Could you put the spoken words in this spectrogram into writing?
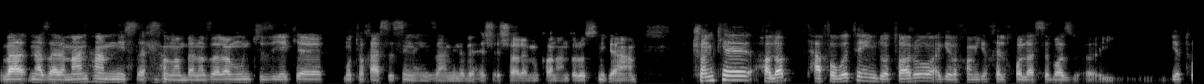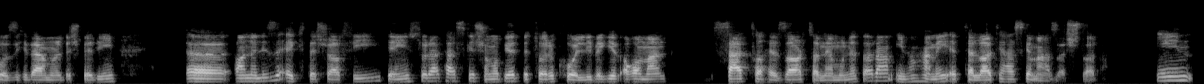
و نظر من هم نیست. الزاما به نظرم اون چیزیه که متخصصین این زمینه بهش اشاره می‌کنن. درست میگم؟ چون که حالا تفاوت این دوتا رو اگه بخوام یه خیلی خلاصه باز یه توضیحی در موردش بدیم آنالیز اکتشافی به این صورت هست که شما بیاد به طور کلی بگید آقا من 100 تا هزار تا نمونه دارم. اینها همه اطلاعاتی هست که من ازش دارم. این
